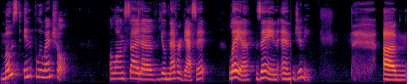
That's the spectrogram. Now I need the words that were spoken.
most influential. Alongside of, you'll never guess it, Lea, Zane, and Jimmy. um,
